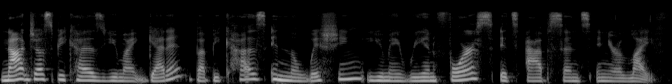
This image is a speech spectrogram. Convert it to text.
not just because you might get it, but because in the wishing you may reinforce its absence in your life.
